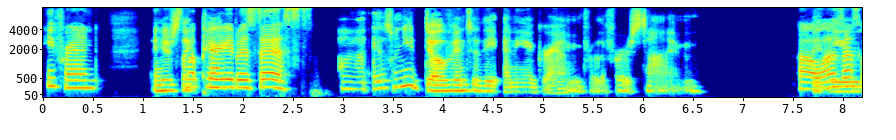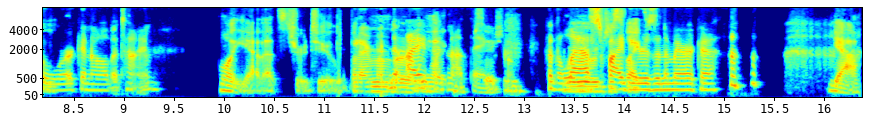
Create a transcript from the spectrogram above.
hey, friend," and you're just like, "What period was this?" Uh, it was when you dove into the Enneagram for the first time. Oh, well, I was also working all the time. Well, yeah, that's true too. But I remember I did nothing for the last five like, years in America. yeah,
